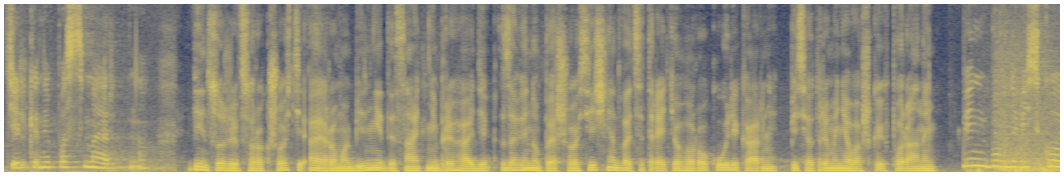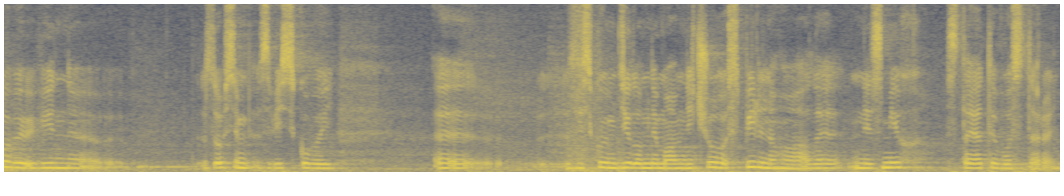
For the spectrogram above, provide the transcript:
тільки не посмертно. Він служив 46-й аеромобільній десантній бригаді. Загинув 1 січня 23-го року у лікарні після отримання важких поранень. Він був не військовий, він е, зовсім з військовий, е, з військовим ділом не мав нічого спільного, але не зміг стояти в осторонь.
